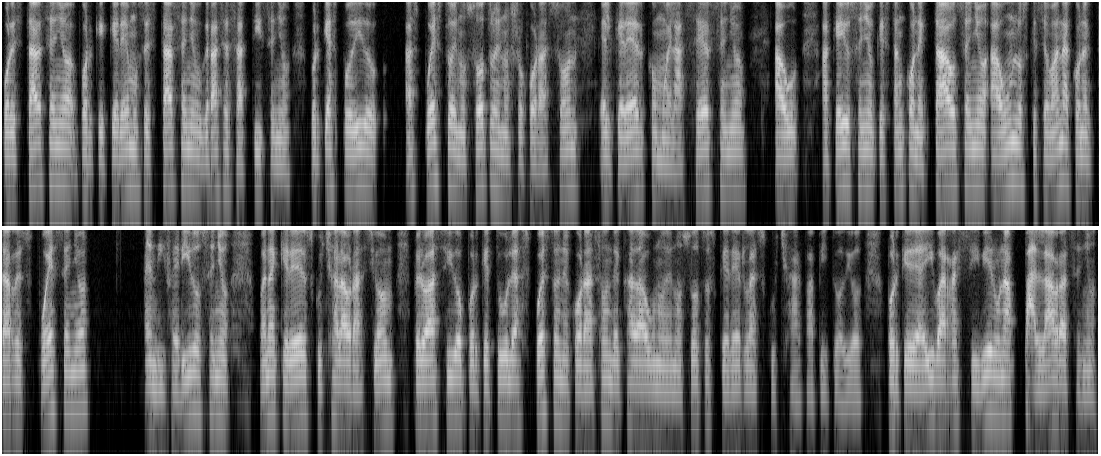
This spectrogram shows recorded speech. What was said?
por estar, Señor, porque queremos estar, Señor, gracias a ti, Señor, porque has podido, has puesto en nosotros, en nuestro corazón, el querer como el hacer, Señor a aquellos, Señor, que están conectados, Señor, aún los que se van a conectar después, Señor en diferido, Señor, van a querer escuchar la oración, pero ha sido porque tú le has puesto en el corazón de cada uno de nosotros quererla escuchar, papito Dios, porque de ahí va a recibir una palabra, Señor.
